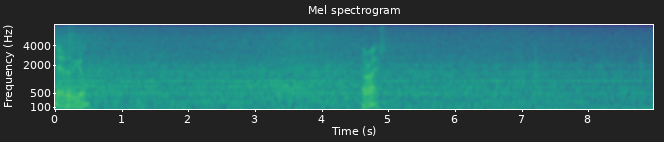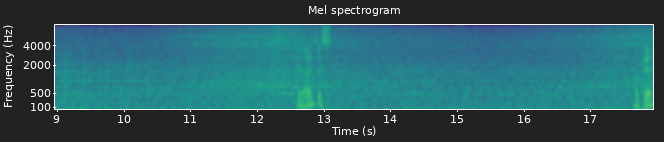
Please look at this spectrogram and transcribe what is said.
Yeah, there we go. Alright. Can I just... Okay.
